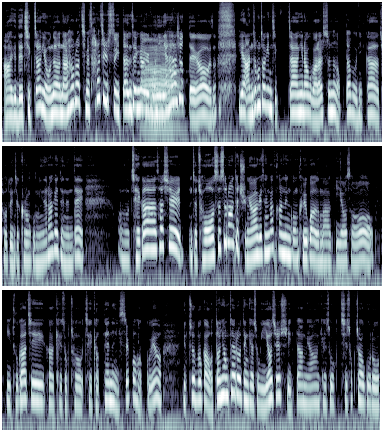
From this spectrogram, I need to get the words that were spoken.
아 내 직장이 어느 날 하루 아침에 사라질 수 있다는 생각을 아. 본인이 하셨대요. 그래서 이게 안정적인 직장이라고 말할 수는 없다 보니까 저도 이제 그런 고민을 하게 되는데 어 제가 사실 이제 저 스스로한테 중요하게 생각하는 건 글과 음악이어서 이 두 가지가 계속 저 제 곁에는 있을 것 같고요. 유튜브가 어떤 형태로든 계속 이어질 수 있다면 계속 지속적으로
